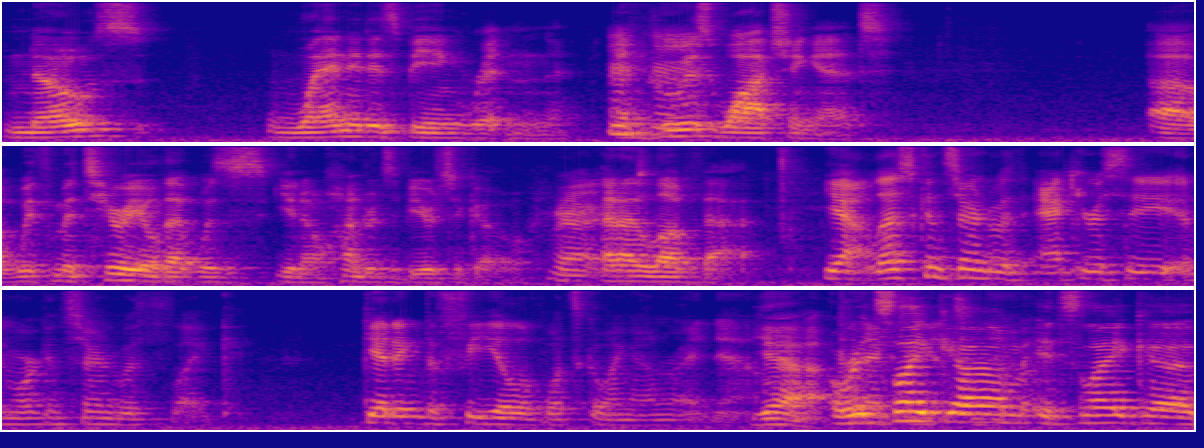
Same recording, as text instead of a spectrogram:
knows when it is being written and who Mhm. is watching it uh, with material that was you know hundreds of years ago, Right. and I love that. Yeah, less concerned with accuracy and more concerned with like getting the feel of what's going on right now. Yeah, or it's like it um, it's like uh,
